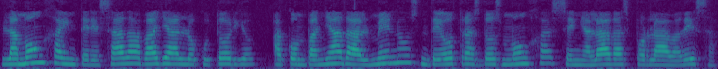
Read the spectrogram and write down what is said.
la monja interesada vaya al locutorio, acompañada al menos de otras dos monjas señaladas por la abadesa,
